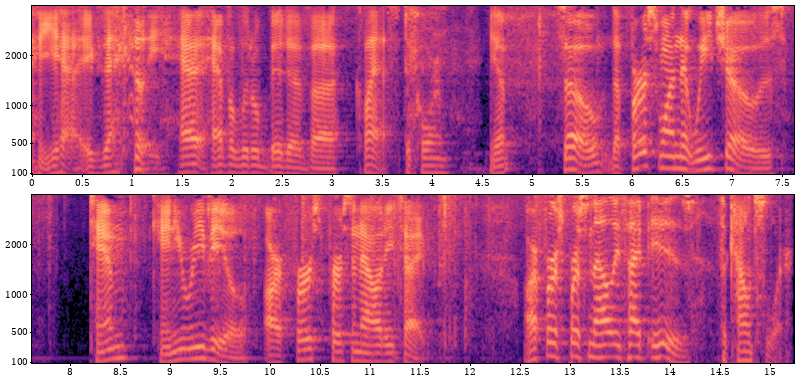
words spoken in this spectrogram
Yeah, exactly. Have, have a little bit of uh, class. Decorum. Yep. So the first one that we chose, Tim, can you reveal our first personality type? Our first personality type is the counselor.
